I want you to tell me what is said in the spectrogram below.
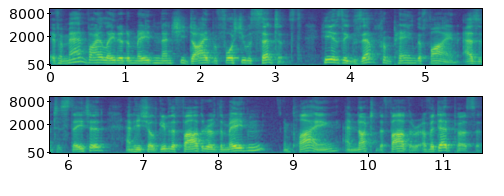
If a man violated a maiden and she died before she was sentenced, he is exempt from paying the fine, as it is stated, and he shall give the father of the maiden, implying, and not the father of a dead person.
